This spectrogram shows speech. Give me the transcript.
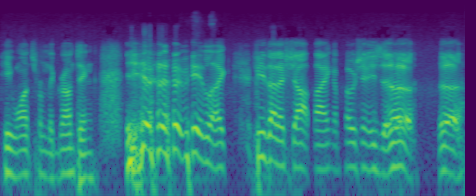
he wants from the grunting. You know what I mean? Like, if he's at a shop buying a potion, he's uh, uh.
